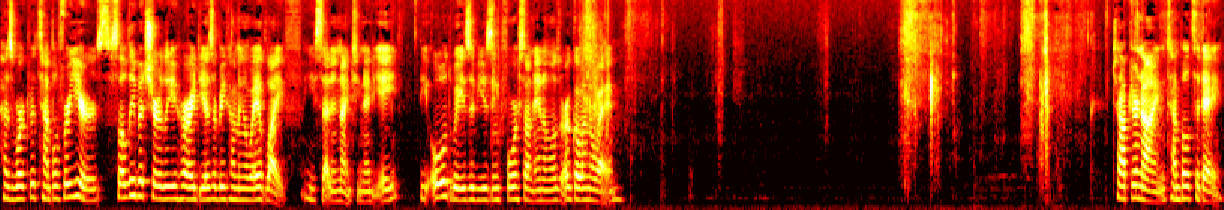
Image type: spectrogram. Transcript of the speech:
has worked with Temple for years. Slowly but surely, her ideas are becoming a way of life, he said in 1998. The old ways of using force on animals are going away. Chapter 9 Temple Today.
